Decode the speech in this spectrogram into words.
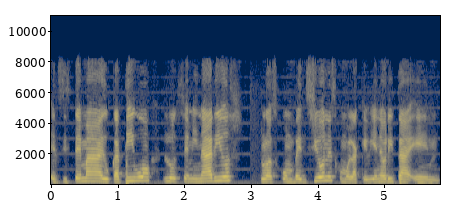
el sistema educativo, los seminarios, las convenciones como la que viene ahorita en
